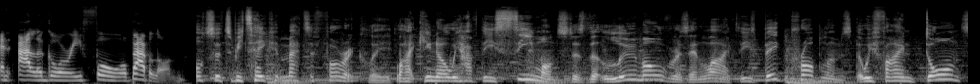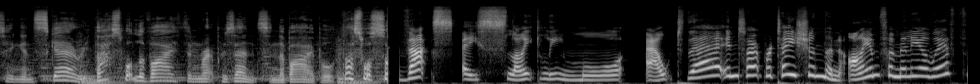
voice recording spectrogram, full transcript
an allegory for Babylon. of to be taken metaphorically. Like, you know, we have these sea monsters that loom over us in life, these big problems that we find daunting and scary. That's what Leviathan represents in the Bible. That's what some That's a slightly more out there interpretation than I am familiar with,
